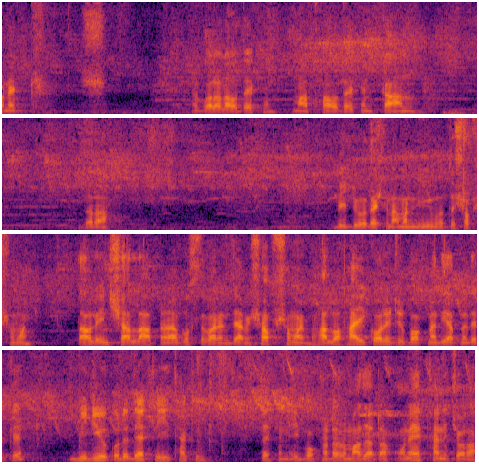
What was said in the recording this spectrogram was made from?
অনেক গলাটাও দেখেন, মাথাও দেখেন, কান, যারা ভিডিও দেখেন আমার নিয়মিত সবসময়। তাহলে ইনশাআল্লাহ আপনারা বুঝতে পারেন যে আমি সব সময় ভালো হাই কোয়ালিটির বকনা দিয়ে আপনাদেরকে ভিডিও করে দেখিয়ে থাকি। দেখেন এই বকনাটার মাজাটা অনেকখানি চড়া।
